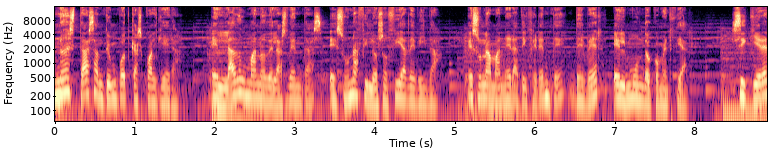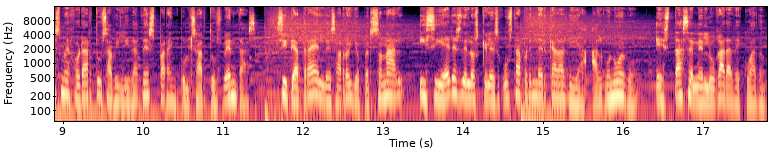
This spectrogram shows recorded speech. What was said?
No estás ante un podcast cualquiera. El lado humano de las ventas es una filosofía de vida. Es una manera diferente de ver el mundo comercial. Si quieres mejorar tus habilidades para impulsar tus ventas, si te atrae el desarrollo personal y si eres de los que les gusta aprender cada día algo nuevo, estás en el lugar adecuado.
